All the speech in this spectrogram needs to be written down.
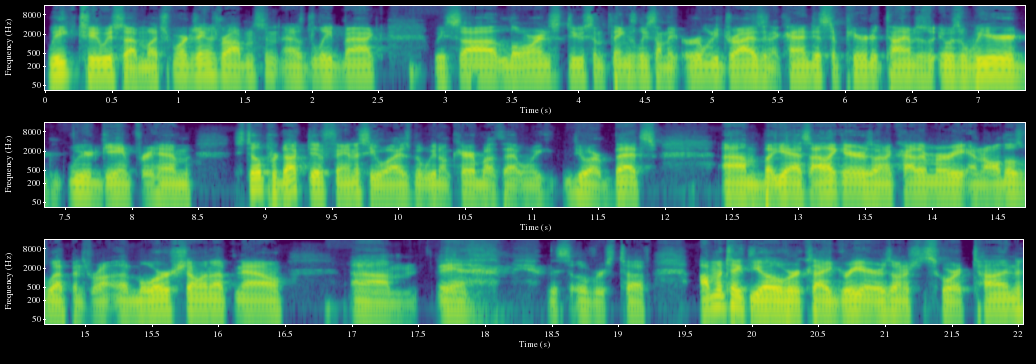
Week two, we saw much more James Robinson as the lead back. We saw Lawrence do some things, at least on the early drives, and it kind of disappeared at times. It was a weird, weird game for him. Still productive fantasy wise, but we don't care about that when we do our bets. Um, but yes, I like Arizona, Kyler Murray, and all those weapons. Uh, more showing up now. Um, yeah, man, this over is tough. I'm gonna take the over because I agree Arizona should score a ton,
